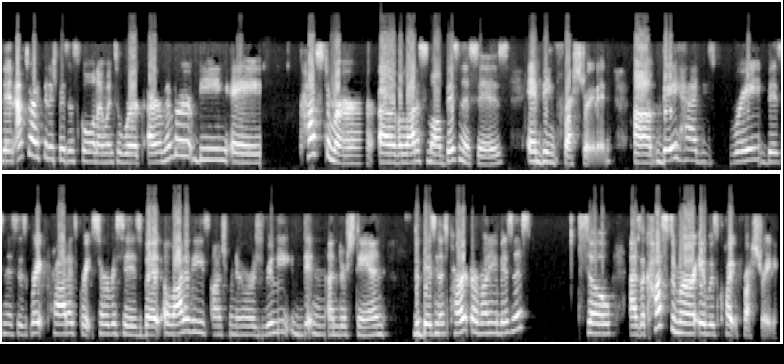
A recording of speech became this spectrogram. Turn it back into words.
then after I finished business school and I went to work, I remember being a customer of a lot of small businesses and being frustrated. Um, they had these great businesses, great products, great services, but a lot of these entrepreneurs really didn't understand the business part of running a business. So as a customer, it was quite frustrating.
